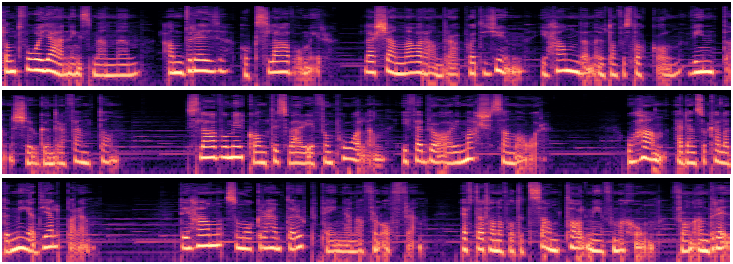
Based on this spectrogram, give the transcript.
De två gärningsmännen, Andrej och Slavomir, lär känna varandra på ett gym i Handen utanför Stockholm vintern 2015. Slavomir kom till Sverige från Polen i februari-mars samma år. Och han är den så kallade medhjälparen. Det är han som åker och hämtar upp pengarna från offren efter att han har fått ett samtal med information från Andrej.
